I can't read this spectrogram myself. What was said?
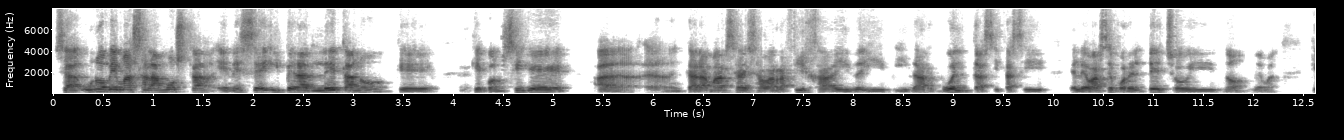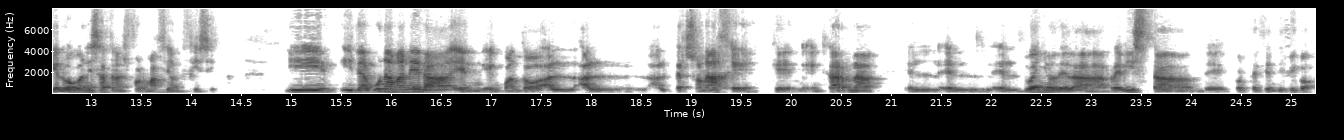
sea, uno ve más a la mosca en ese hiperatleta, ¿no? Que, que consigue encaramarse a esa barra fija y dar vueltas y casi elevarse por el techo y ¿no? que luego en esa transformación física. Y, de alguna manera, en, cuanto al, personaje que encarna el, dueño de la revista de corte científico,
